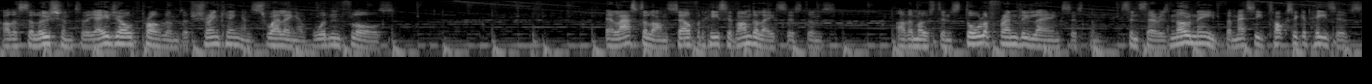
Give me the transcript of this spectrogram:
are the solution to the age-old problems of shrinking and swelling of wooden floors. Elastalon self-adhesive underlay systems are the most installer-friendly laying system since there is no need for messy toxic adhesives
